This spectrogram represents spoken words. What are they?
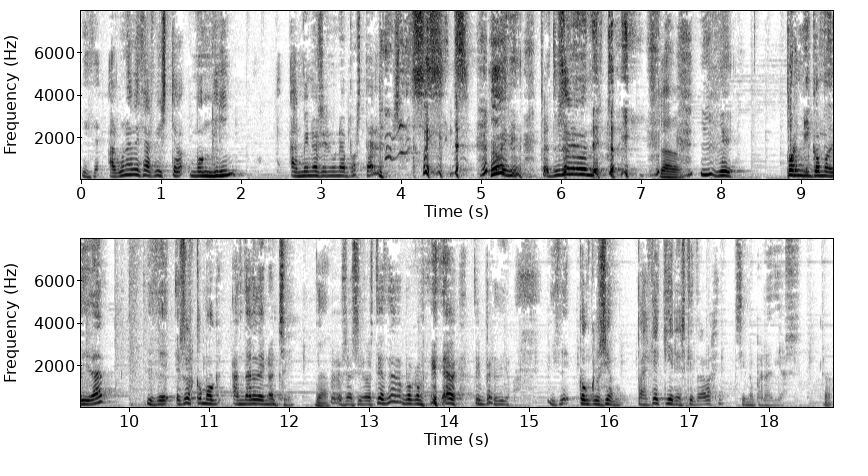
Dice, ¿alguna vez has visto Monglin? Al menos en una postal. Pero tú sabes dónde estoy. Claro. Dice, por mi comodidad. Dice, eso es como andar de noche. O sea, si lo estoy haciendo por comodidad, estoy perdido. Dice, conclusión, ¿para qué quieres que trabaje? Sino para Dios. claro.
